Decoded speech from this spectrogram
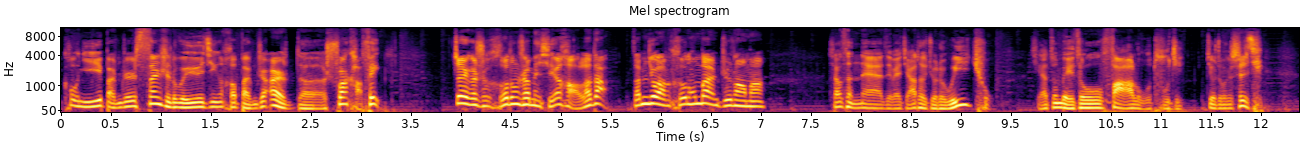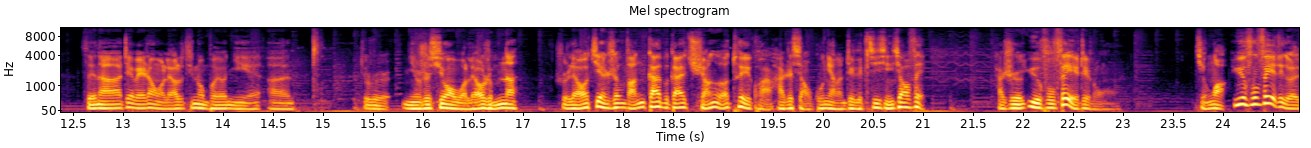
扣你百分之三十的违约金和百分之二的刷卡费，这个是合同上面写好了的，咱们就按合同办，知道吗？小陈呢，这边家头觉得委屈，现在准备走法律途径，就这个事情。所以呢，这位让我聊的听众朋友，你嗯，就是你是希望我聊什么呢？是聊健身房该不该全额退款，还是小姑娘的这个畸形消费，还是预付费这种情况？预付费这个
